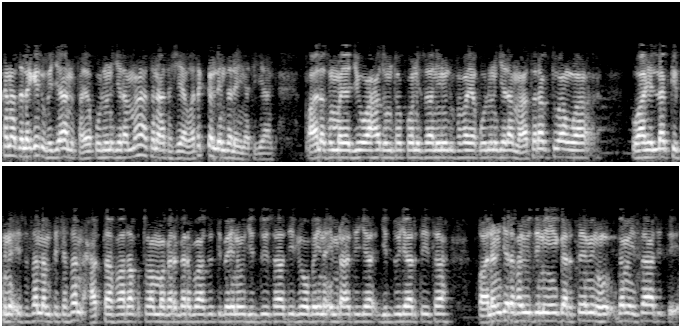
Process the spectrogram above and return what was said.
كان دلقيت في جان فيقول نجرة ما صنعت شيئا وتكلم دلينا تجان قال ثم يجي أحدهم تكون إساني فيقول نجرة ما تركت أن واهل لك إسسنم تشسن حتى فرقت أما غرغر باتت بينه جد إساتي وبين امرأتي جد جارتي قال نجد فيدني قرتي منه قم إساتي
